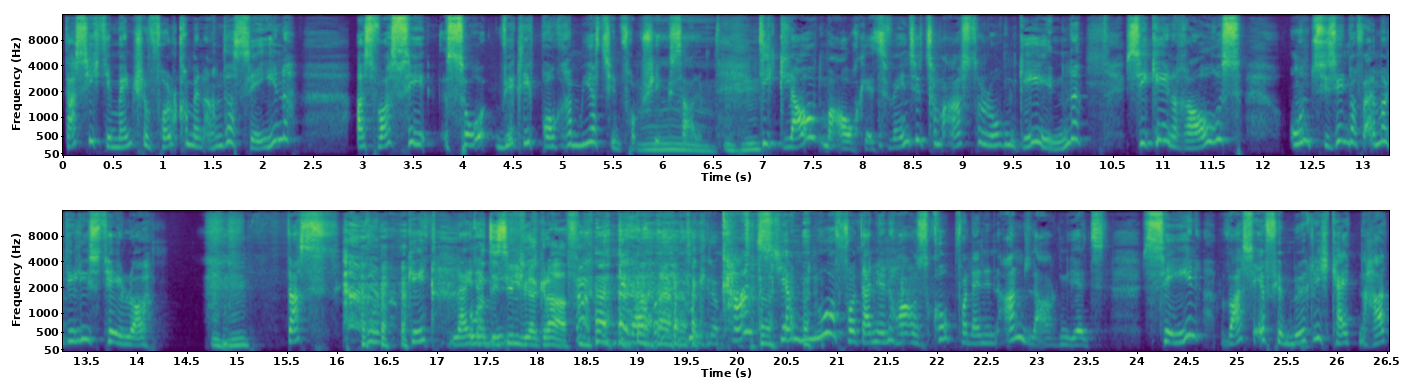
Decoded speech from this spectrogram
dass sich die Menschen vollkommen anders sehen, als was sie so wirklich programmiert sind vom Schicksal. Die glauben auch jetzt, wenn sie zum Astrologen gehen, sie gehen raus und sie sind auf einmal die Liz Taylor. Das geht leider Oder die nicht. Silvia Graf. Genau. Du kannst ja nur von deinem Horoskop, von deinen Anlagen jetzt sehen, was er für Möglichkeiten hat,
